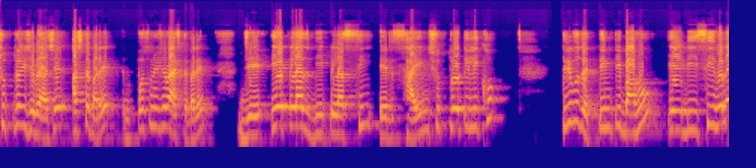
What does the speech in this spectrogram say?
সূত্র হিসেবে আসে, আসতে পারে, প্রশ্ন হিসেবে আসতে পারে যে a plus b plus c এর সাইন সূত্রটি লিখো। ত্রিভুজের তিনটি বাহু এ বি সি হলে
